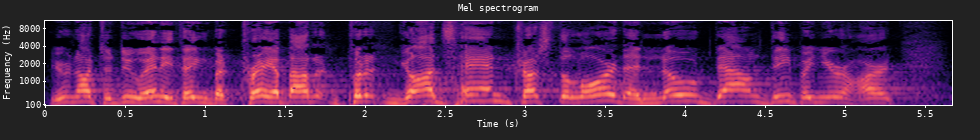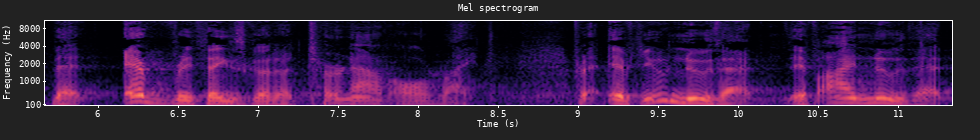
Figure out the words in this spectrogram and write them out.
You're not to do anything but pray about it, put it in God's hand, trust the Lord, and know down deep in your heart that everything's going to turn out all right. If you knew that, if I knew that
